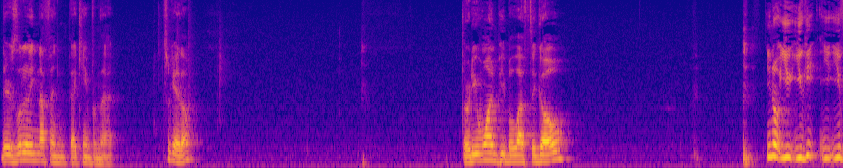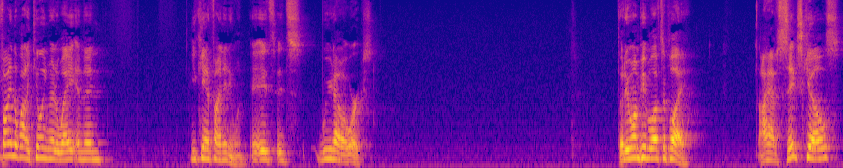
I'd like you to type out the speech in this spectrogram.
There's literally nothing that came from that. It's okay though. 31 people left to go. You know, you, you get you find a lot of killing right away and then you can't find anyone. It's it's weird how it works. 31 people left to play. I have 6 kills.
